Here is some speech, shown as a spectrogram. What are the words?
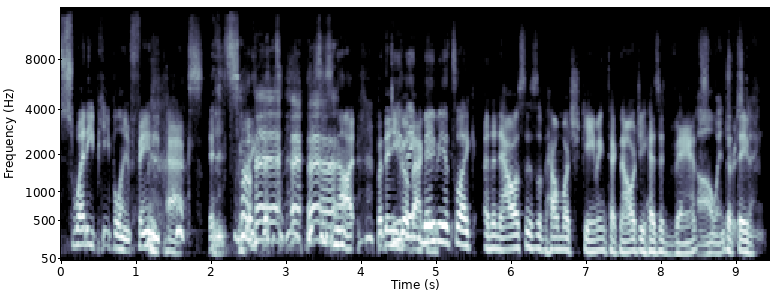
sweaty people in fanny packs, and it's like this, this is not. But then Do you, you, go back. maybe and, it's like an analysis of how much gaming technology has advanced Oh, that they've interesting.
